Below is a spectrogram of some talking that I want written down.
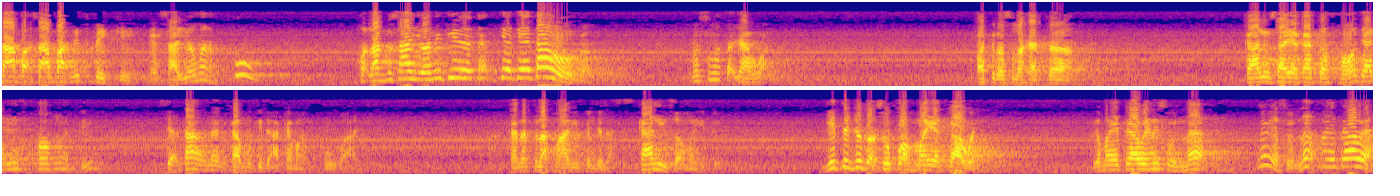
sahabat-sahabat ni terfikir, eh saya mampu. Hak lagu saya ni dia dia dia tahu kau. Rasulullah tak jawab. Lepas tu Rasulullah kata, kalau saya kata, oh jadi, oh nanti. Setiap tahun dan kamu tidak akan mampu buat haji. Karena telah mari penjelasan sekali sama itu. Gitu juga supah mayat raweh. Mayat raweh ni sunat. Ini ya sunat mayat raweh.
